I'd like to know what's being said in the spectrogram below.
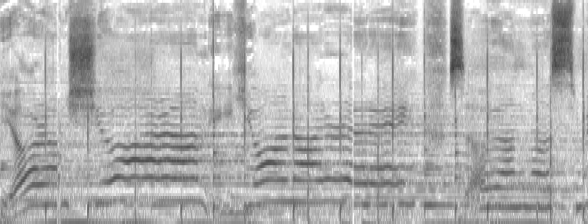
You're unsure and you're not ready, so that must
